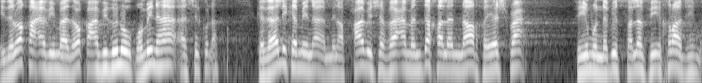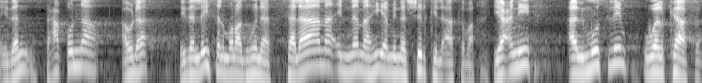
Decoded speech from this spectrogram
إذا وقع في ماذا؟ وقع في ذنوب ومنها الشرك الأصغر. كذلك من من أصحاب الشفاعة من دخل النار فيشفع فيهم النبي صلى الله عليه وسلم في إخراجهم. اذا استحقوا النار أو لا؟ اذا ليس المراد هنا السلامه إنما هي من الشرك الأكبر. يعني المسلم والكافر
